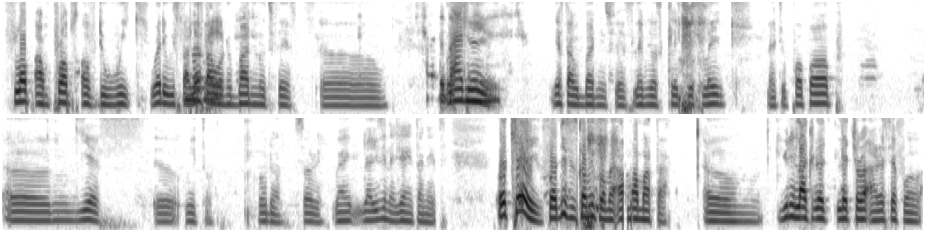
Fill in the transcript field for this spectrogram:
flop and props of the week. Where do we start? Let's start on the bad news first. Um, the bad news. let's start with bad news first. Let me just click this link. Let it pop up. Um, yes. Uh, wait. oh. Hold on. Sorry. We are, we are using Nigerian internet. Okay. For this is coming from my alma mater. Um, Unilag lecturer arrested for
